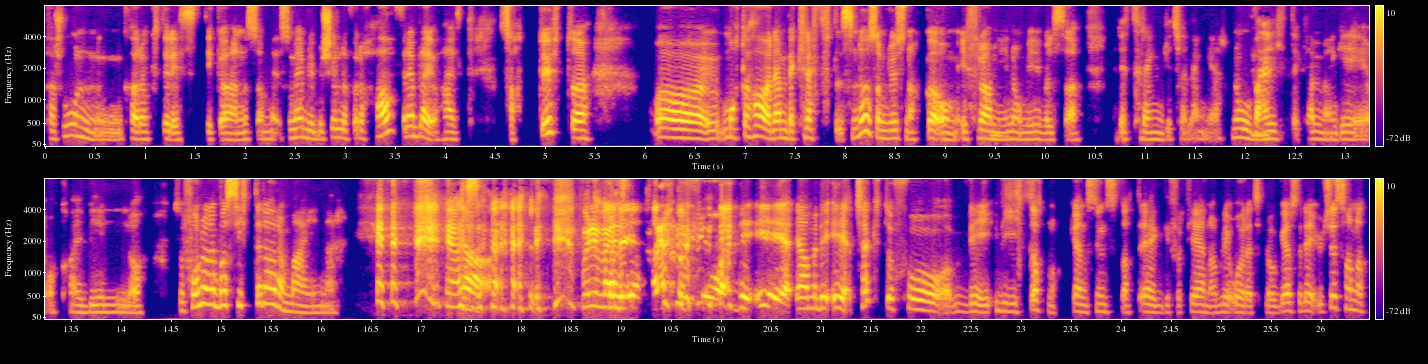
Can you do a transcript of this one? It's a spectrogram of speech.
personkarakteristikkene som, som, jeg blir beskylda for å ha? For jeg ble jo helt satt ut. og og måtte ha den bekreftelsen da, som du snakka om fra mine omgivelser. Det trenger ikke lenger. Nå vet jeg hvem jeg er og hva jeg vil. og så får nå det bare sitte der og mene. ja, ja. så herlig. det, men det, er få, det, er, ja, men det er kjekt å få vite at noen syns at jeg fortjener å bli årets blogger. så det er jo ikke sånn at,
